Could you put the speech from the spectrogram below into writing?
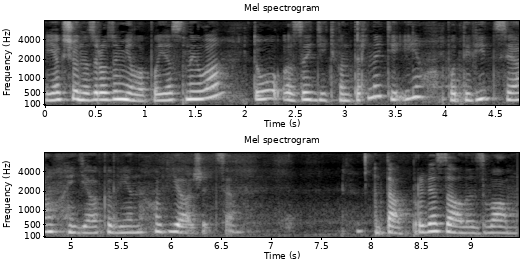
Якщо не зрозуміло пояснила, то зайдіть в інтернеті і подивіться, як він в'яжеться. Так, пров'язали з вами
